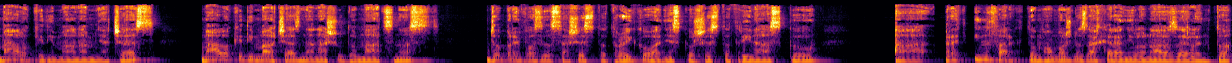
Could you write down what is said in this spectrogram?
Málo kedy mal na mňa čas, málo kedy mal čas na našu domácnosť, dobre vozil sa 603 a neskôr 613 a pred infarktom ho možno zachránilo naozaj len to,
